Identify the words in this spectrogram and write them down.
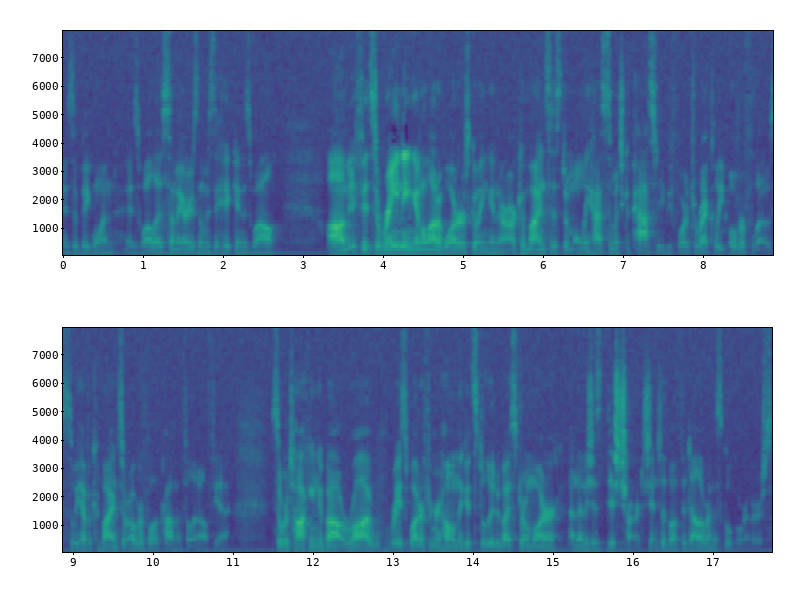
is a big one, as well as some areas in the Wissahickon as well. Um, if it's raining and a lot of water is going in there, our combined system only has so much capacity before it directly overflows. So we have a combined sewer overflow problem in Philadelphia. So we're talking about raw wastewater from your home that gets diluted by stormwater and then is just discharged into both the Delaware and the Schuylkill rivers.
